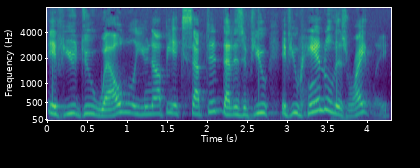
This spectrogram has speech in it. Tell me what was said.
if you do well, will you not be accepted? That is, if you, if you handle this rightly,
